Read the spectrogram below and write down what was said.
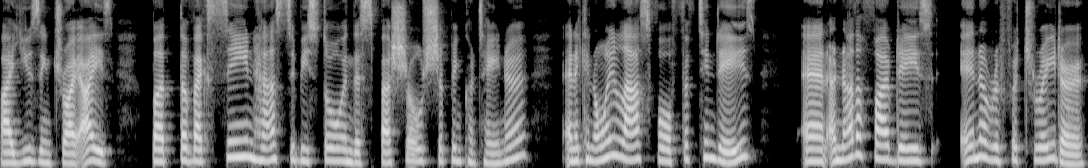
by using dry ice, but the vaccine has to be stored in this special shipping container and it can only last for 15 days and another 5 days in a refrigerator.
